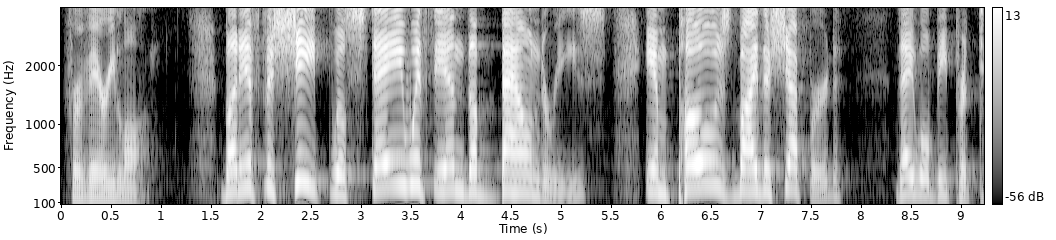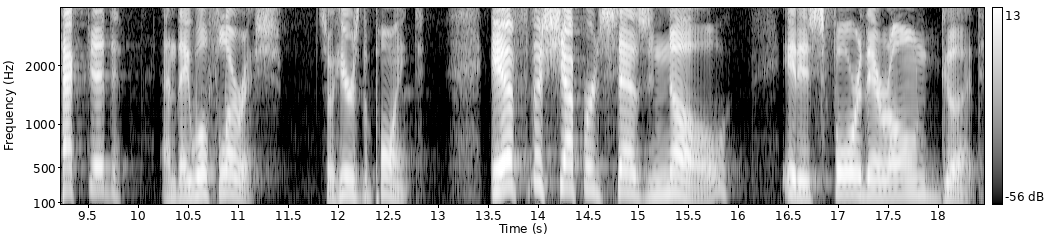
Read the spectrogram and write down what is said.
for very long. But if the sheep will stay within the boundaries imposed by the shepherd, they will be protected and they will flourish. So here's the point if the shepherd says no, it is for their own good.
